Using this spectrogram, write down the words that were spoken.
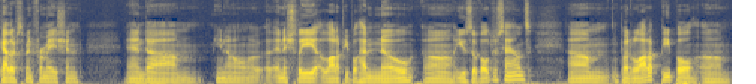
gathered some information. And, um, you know, initially a lot of people had no uh, use of ultrasounds. Um, but a lot of people um,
